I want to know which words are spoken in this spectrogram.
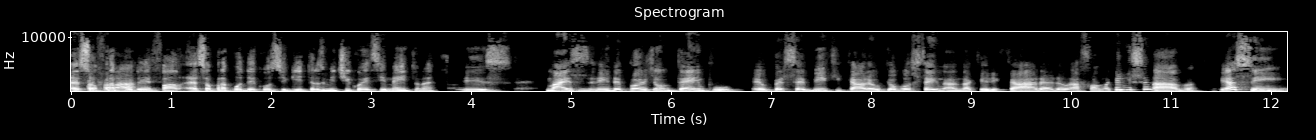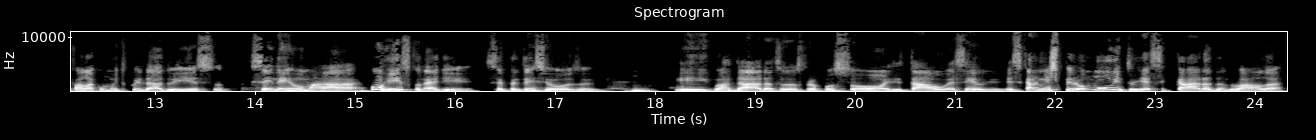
é só para poder falar, é só para poder conseguir transmitir conhecimento, né? Isso. Mas e depois de um tempo, eu percebi que, cara, o que eu gostei na, naquele cara era a forma que ele ensinava. E assim, falar com muito cuidado isso, sem nenhuma. com risco, né, de ser pretencioso. Hum. E guardada todas as proporções e tal, assim, eu, esse cara me inspirou muito. E esse cara dando aula,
